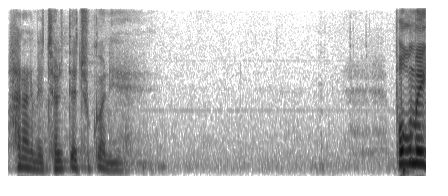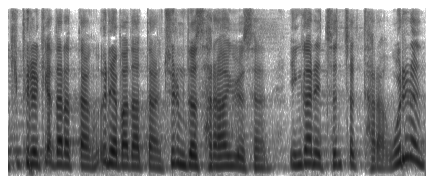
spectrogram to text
하나님의 절대 주권이에요. 복음의 깊이를 깨달았다, 은혜 받았다, 주님 더 사랑하기 위해서는 인간의 전적 타락. 우리는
